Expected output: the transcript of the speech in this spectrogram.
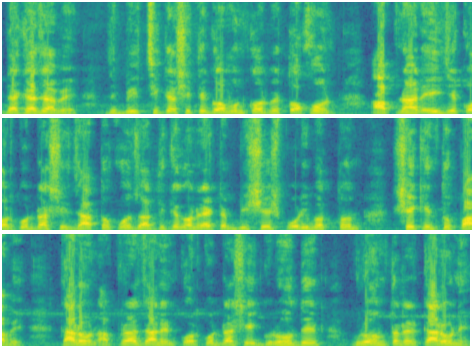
দেখা যাবে যে বৃশ্চিক রাশিতে গমন করবে তখন আপনার এই যে কর্কট রাশি জাতক ও জাতিকাগণের একটা বিশেষ পরিবর্তন সে কিন্তু পাবে। কারণ আপনারা জানেন কর্কট রাশি এই গ্রহদের গ্রহান্তরের কারণে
